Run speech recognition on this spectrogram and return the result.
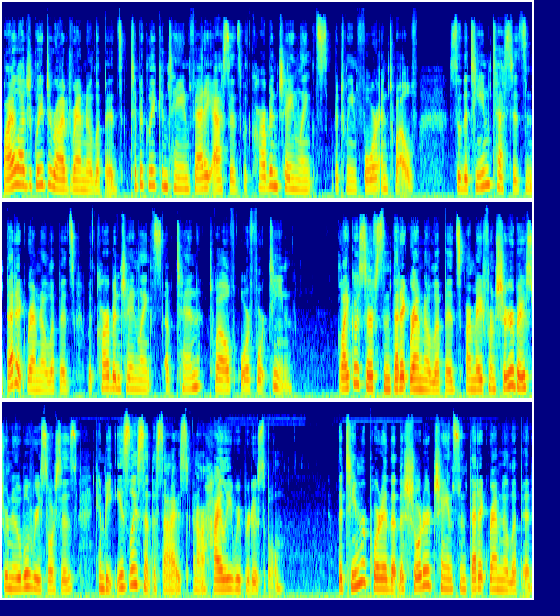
Biologically derived rhamnolipids typically contain fatty acids with carbon chain lengths between 4 and 12, so the team tested synthetic rhamnolipids with carbon chain lengths of 10, 12, or 14. GlycoSurf's synthetic rhamnolipids are made from sugar based renewable resources, can be easily synthesized, and are highly reproducible. The team reported that the shorter chain synthetic rhamnolipid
